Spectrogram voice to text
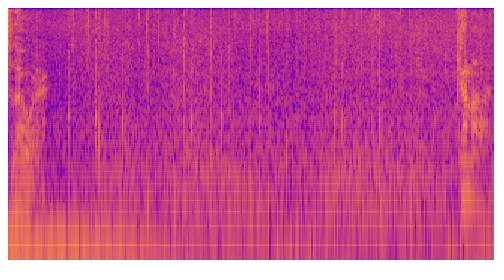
Slower. Come on.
